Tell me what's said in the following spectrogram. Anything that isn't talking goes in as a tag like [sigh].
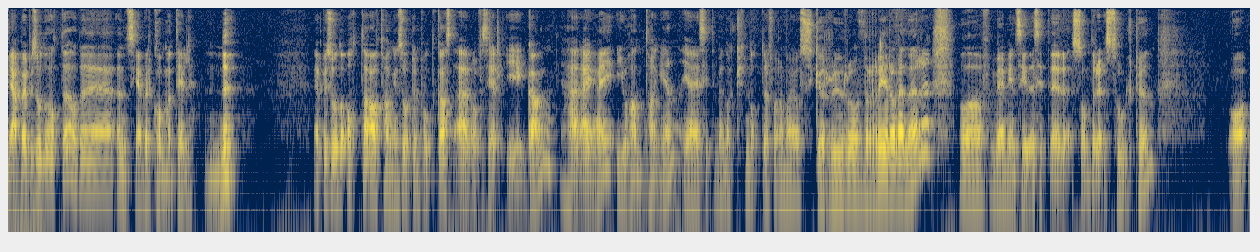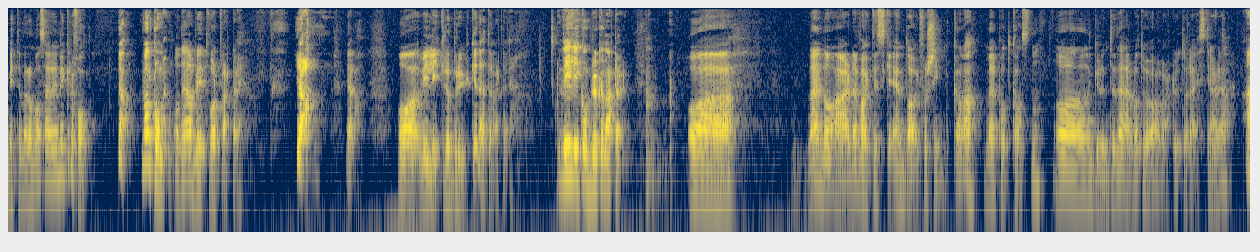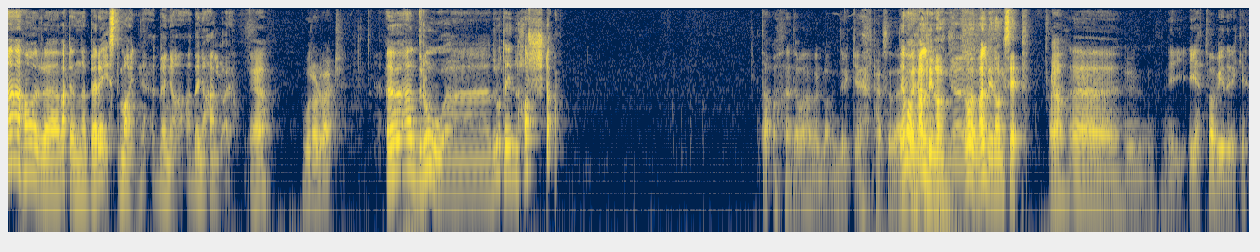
Vi er på episode åtte, og det ønsker jeg velkommen til nå. Episode åtte av Tangen Soltun podkast er offisielt i gang. Her er jeg, Johan Tangen. Jeg sitter med noen knotter foran meg og skrur og vrir og vender. Og ved min side sitter Sondre Soltun. Og midt imellom oss er det en mikrofon. Ja, velkommen. Og det har blitt vårt verktøy. Ja, Ja. Og vi liker å bruke dette verktøyet. vi liker å bruke verktøy. Og Nei, nå er det faktisk en dag forsinka da, med podkasten. Og grunnen til det er at du har vært ute og reist i helga. Jeg har eh, vært en bereist mann denne, denne helga, ja. Ja. Hvor har du vært? Eh, Jeg dro, eh, dro til Harstad. Da, [laughs] det var en lang drikkepause der. Det var en veldig lang, [laughs] det var en veldig lang sipp. Ja. Gjett hva vi drikker.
